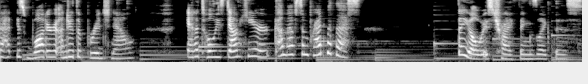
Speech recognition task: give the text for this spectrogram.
That is water under the bridge now. Anatoly's down here. Come have some bread with us. They always try things like this.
